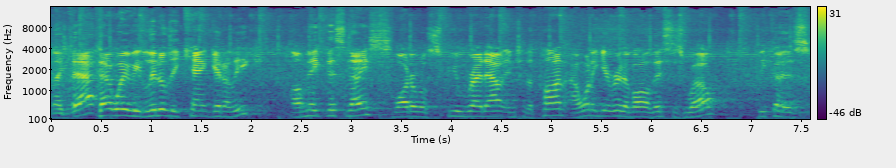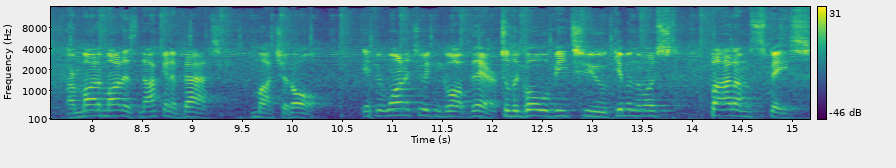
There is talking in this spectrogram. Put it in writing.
like that. That way we literally can't get a leak. I'll make this nice. Water will spew right out into the pond. I wanna get rid of all this as well because our Mata Mata is not gonna bask much at all. If it wanted to, it can go up there. So the goal will be to give them the most bottom space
